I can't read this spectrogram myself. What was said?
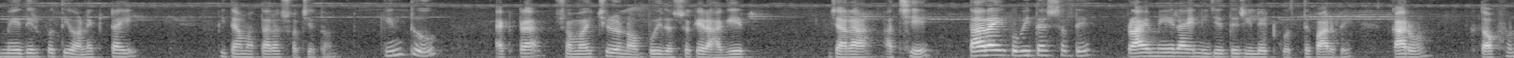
মেয়েদের প্রতি অনেকটাই পিতামাতারা সচেতন। কিন্তু একটা সময় ছিল নব্বই দশকের আগের যারা আছে তারা এই কবিতার সাথে প্রায় মেয়েরাই নিজেদের রিলেট করতে পারবে। কারণ তখন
